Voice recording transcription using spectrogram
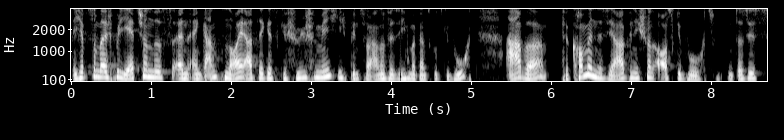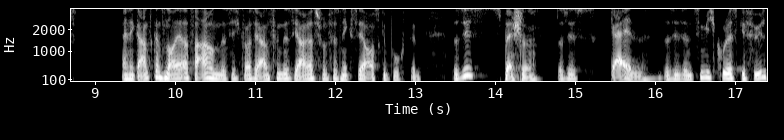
Ich habe zum Beispiel jetzt schon das ein, ein ganz neuartiges Gefühl für mich. Ich bin zwar an und für sich immer ganz gut gebucht, aber für kommendes Jahr bin ich schon ausgebucht und das ist eine ganz, ganz neue Erfahrung, dass ich quasi Anfang des Jahres schon fürs nächste Jahr ausgebucht bin. Das ist special. Das ist geil. Das ist ein ziemlich cooles Gefühl.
